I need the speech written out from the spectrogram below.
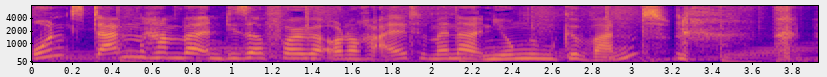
Und dann haben wir in dieser Folge auch noch alte Männer in jungem Gewand.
